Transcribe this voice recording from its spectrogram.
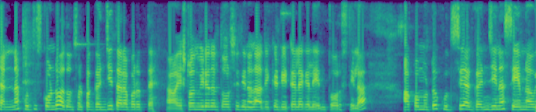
ಚೆನ್ನಾಗಿ ಕುದಿಸ್ಕೊಂಡು ಅದೊಂದು ಸ್ವಲ್ಪ ಗಂಜಿ ಥರ ಬರುತ್ತೆ. ಎಷ್ಟೊಂದು ವೀಡಿಯೋದಲ್ಲಿ ತೋರಿಸಿದ್ದೀನಲ್ಲ, ಅದಕ್ಕೆ ಡೀಟೇಲಾಗೆಲ್ಲ ಏನು ತೋರಿಸ್ತಿಲ್ಲ. ಹಾಕೊಂಬಿಟ್ಟು ಕುದಿಸಿ ಆ ಗಂಜಿನ ಸೇಮ್ ನಾವು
